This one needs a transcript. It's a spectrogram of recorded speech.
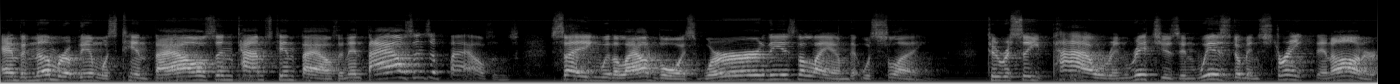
And the number of them was 10,000 times 10,000, and thousands of thousands, saying with a loud voice, Worthy is the Lamb that was slain to receive power and riches and wisdom and strength and honor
